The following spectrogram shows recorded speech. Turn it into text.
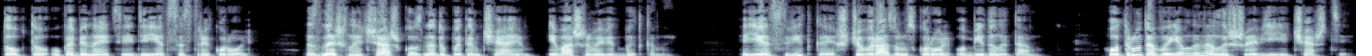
тобто у кабінеті дієт сестри король, знайшли чашку з недопитим чаєм і вашими відбитками. Є свідки, що ви разом з король обідали там. Отрута виявлена лише в її чашці.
